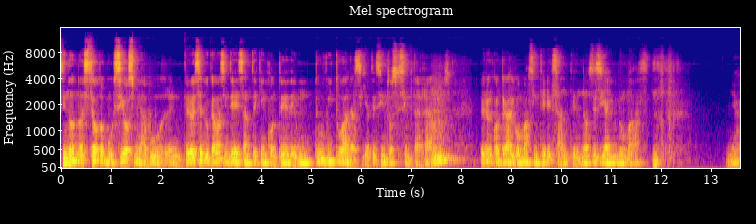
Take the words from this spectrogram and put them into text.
Si no, nuestros museos me aburren, pero es el lugar más interesante que encontré de un tour virtual a 760 grados. Pero encontré algo más interesante, no sé si hay uno más. ya.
